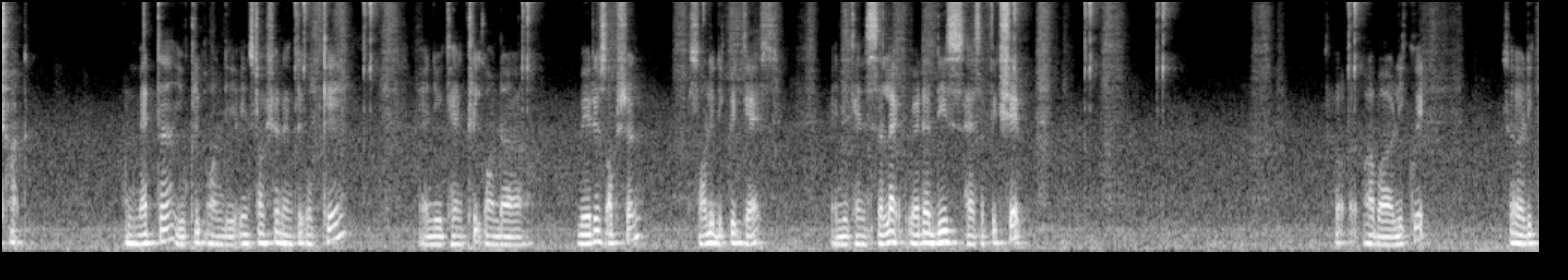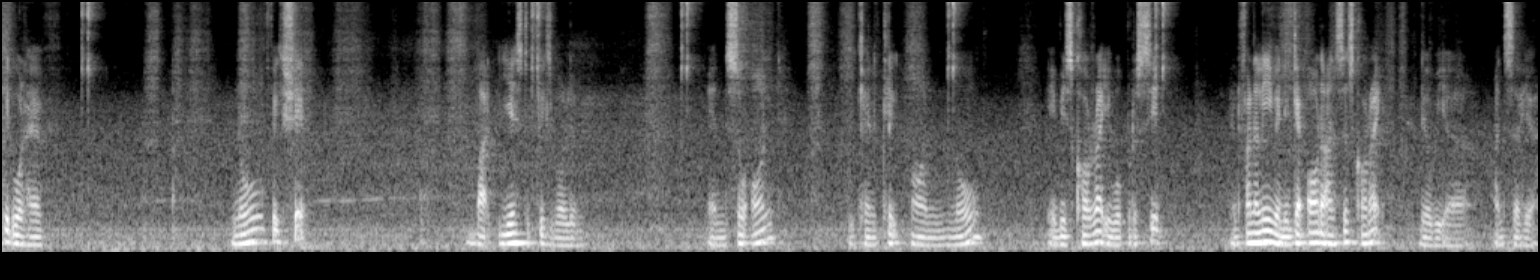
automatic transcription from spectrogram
chart. On matter you click on the instruction and click ok. And you can click on the various option solid liquid gas. And you can select whether this has a fixed shape. So how about liquid? So liquid will have no fixed shape but yes to fixed volume and so on. You can click on no. If it's correct it will proceed. And finally when you get all the answers correct there will be a answer here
